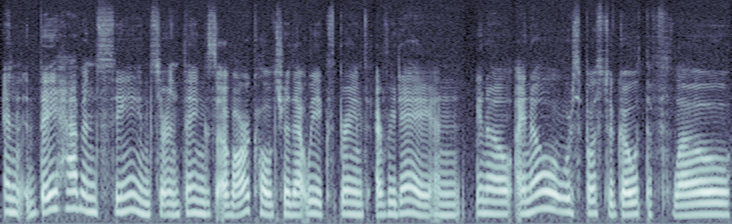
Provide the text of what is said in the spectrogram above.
And they haven't seen certain things of our culture that we experience every day. And, you know, I know we're supposed to go with the flow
